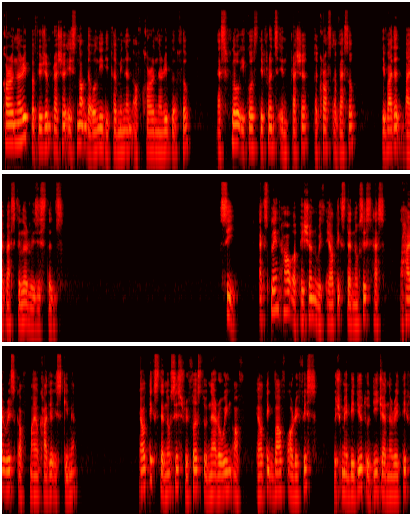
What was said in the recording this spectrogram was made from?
Coronary perfusion pressure is not the only determinant of coronary blood flow, as flow equals difference in pressure across a vessel divided by vascular resistance. C. Explain how a patient with aortic stenosis has a high risk of myocardial ischemia. Aortic stenosis refers to narrowing of aortic valve orifice, which may be due to degenerative,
